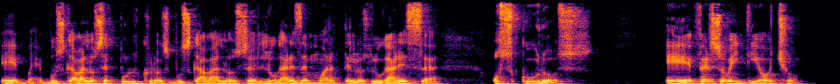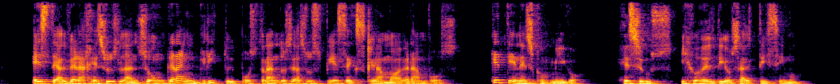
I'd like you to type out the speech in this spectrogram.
eh, buscaba los sepulcros, buscaba los eh, lugares de muerte, los lugares eh, oscuros. verso 28. Este al ver a Jesús lanzó un gran grito y postrándose a sus pies exclamó a gran voz, ¿qué tienes conmigo, Jesús, Hijo del Dios Altísimo?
